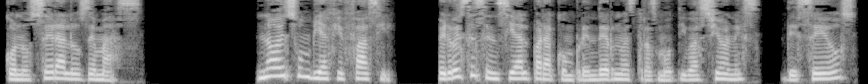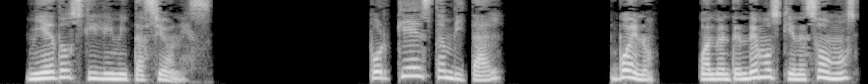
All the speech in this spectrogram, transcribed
conocer a los demás. No es un viaje fácil, pero es esencial para comprender nuestras motivaciones, deseos, miedos y limitaciones. ¿Por qué es tan vital? Bueno, cuando entendemos quiénes somos,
